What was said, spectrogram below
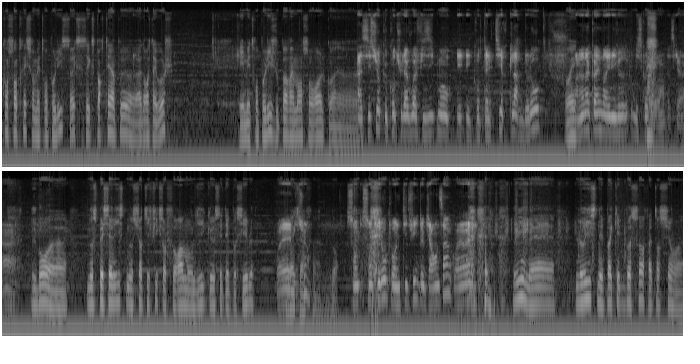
concentré sur Metropolis. C'est vrai que ça s'est exporté un peu à droite à gauche. Et Metropolis joue pas vraiment son rôle, quoi. Ah, c'est sûr que quand tu la vois physiquement et, quand elle tire Clark de l'eau, on en a quand même dans les biscottos, hein, parce que Mais bon, nos spécialistes, nos scientifiques sur le forum ont dit que c'était possible. Ouais, bien sûr. 100, 100 kilos pour une petite fille de 45, ouais, ouais. oui, mais Loïs n'est pas Kate Bosworth, attention, hein.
